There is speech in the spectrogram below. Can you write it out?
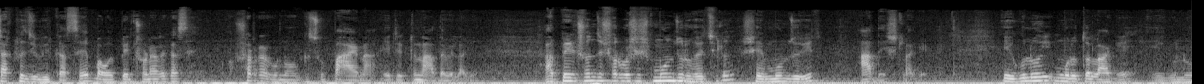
চাকরিজীবীর কাছে বা ওই পেনশনারের কাছে সরকার কোনো কিছু পায় না, এটা একটা না দাবি লাগে। আর পেনশন যে সর্বশেষ মঞ্জুর হয়েছিল, সেই মঞ্জুরির আদেশ লাগে। এগুলোই মূলত লাগে, এগুলো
